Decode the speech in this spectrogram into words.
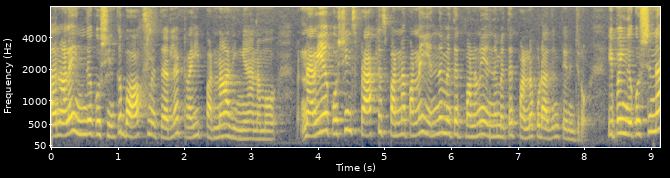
அதனால் இந்த கொஷினுக்கு பாக்ஸ் மெத்தடில் ட்ரை பண்ணாதீங்க. நம்ம நிறைய கொஷின்ஸ் ப்ராக்டிஸ் பண்ண பண்ண எந்த மெத்தட் பண்ணணும் எந்த மெத்தட் பண்ணக்கூடாதுன்னு தெரிஞ்சிடும் இப்போ இந்த கொஷினை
